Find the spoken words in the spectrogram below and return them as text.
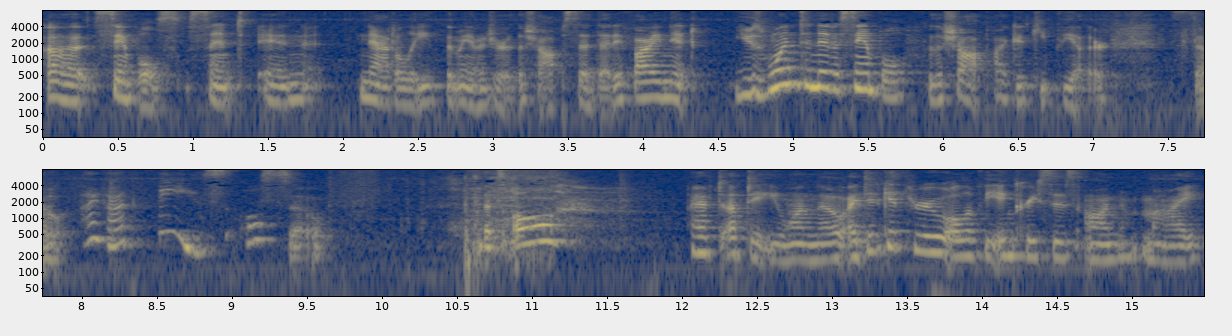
uh, samples sent in. Natalie, the manager at the shop, said that if I knit, use one to knit a sample for the shop, I could keep the other. So I got these also. That's all I have to update you on though. I did get through all of the increases on my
